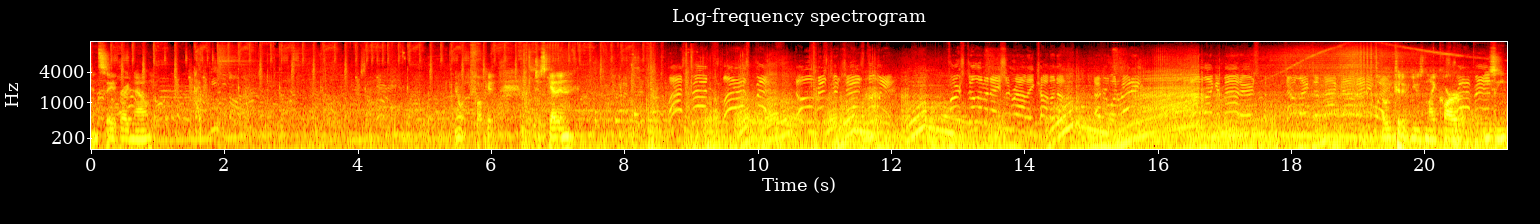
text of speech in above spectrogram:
And save right now. You know what, fuck it. Just get in. Last bet, last bet. Your chance to win. First elimination rally coming up. Everyone ready? Not like it matters. Too late to back out anyway. Oh, we could have used my car easy.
